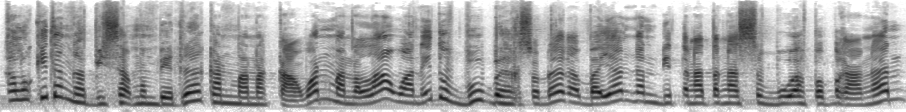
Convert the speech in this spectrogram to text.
Kalau kita nggak bisa membedakan mana kawan, mana lawan, itu bubar saudara. Bayangkan di tengah-tengah sebuah peperangan,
